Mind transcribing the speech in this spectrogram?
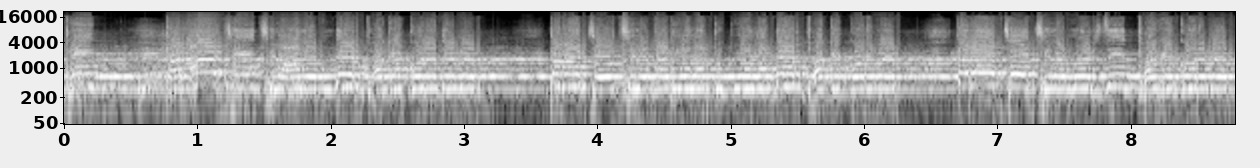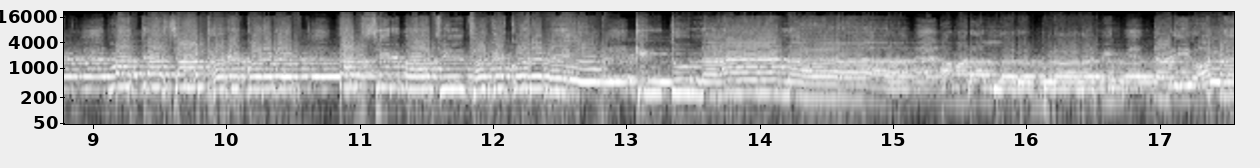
ঠিক? তারা চেয়েছিল আলেমদের ফাঁকা করে দেবে। তারা চেয়েছিল দাড়িওয়ালা টুপিওয়ালাদের রব্বুল আলামিন দাড়িওয়ালা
